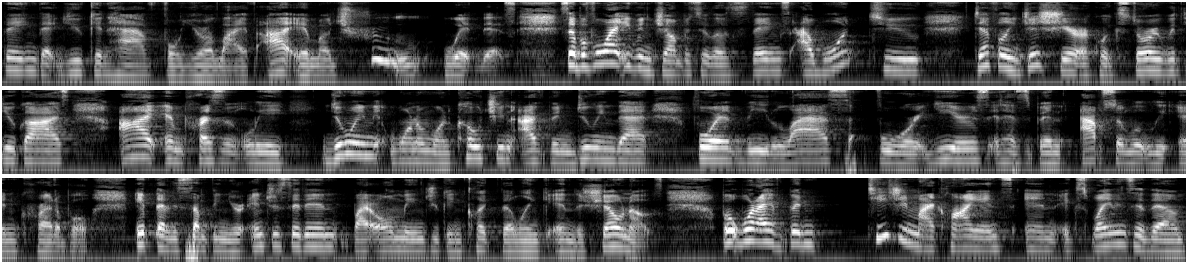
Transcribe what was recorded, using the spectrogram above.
thing that you can have for your life. I am a true witness. So, before I even jump into those things, I want to definitely just share a quick story with you guys. I am presently doing one on one coaching. I've been doing that for the last four years. It has been absolutely incredible. If that is something you're interested in, by all means, you can click the link in the show notes. But what I've been teaching my clients and explaining to them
